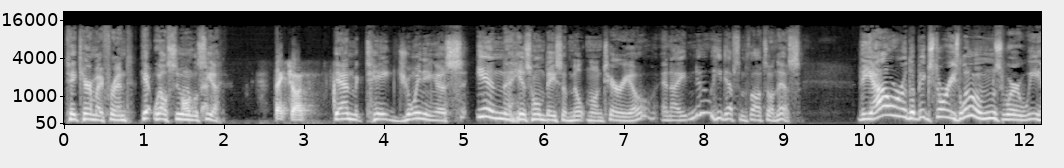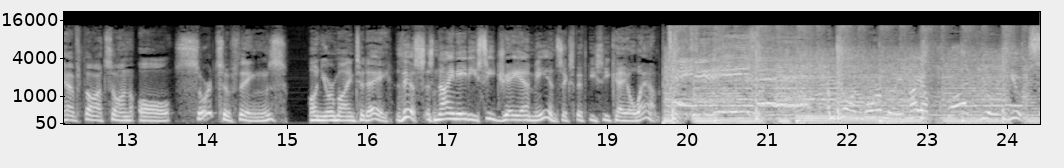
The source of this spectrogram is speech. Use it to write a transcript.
Take care, my friend. Get well soon, All and we'll see you. Thanks, John. Dan McTeague joining us in his home base of Milton, Ontario, and I knew he'd have some thoughts on this. The hour of the big stories looms, where we have thoughts on all sorts of things on your mind today. This is 980 CJME and 650 CKOM. Take it Easy! I'm John Gormley. I applaud your use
